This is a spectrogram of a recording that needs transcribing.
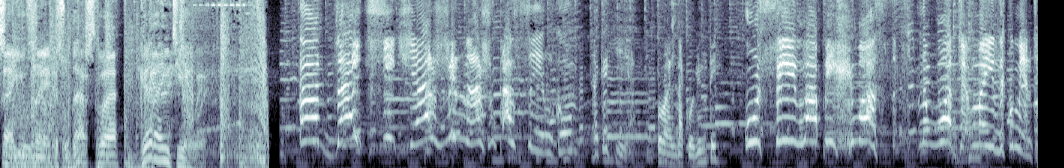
Союзное государство гарантирует. Отдайте сейчас же нашу посылку. А какие у вас документы? Усы, лапы, хвост. Ну вот мои документы.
